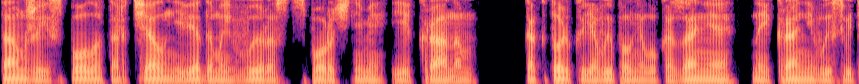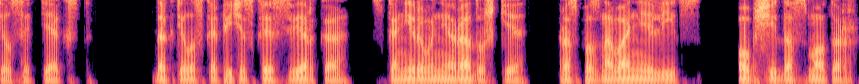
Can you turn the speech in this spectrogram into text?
Там же из пола торчал неведомый вырост с поручнями и экраном. Как только я выполнил указание, на экране высветился текст. «Дактилоскопическая сверка. Сканирование радужки, распознавание лиц, общий досмотр.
